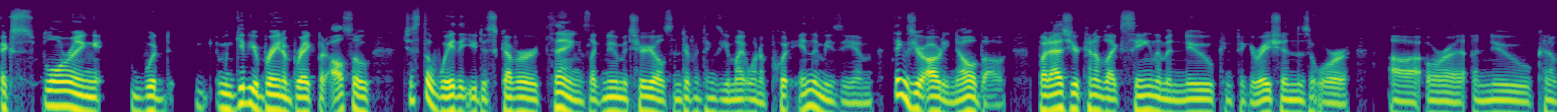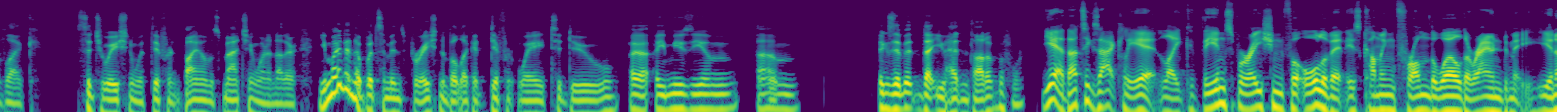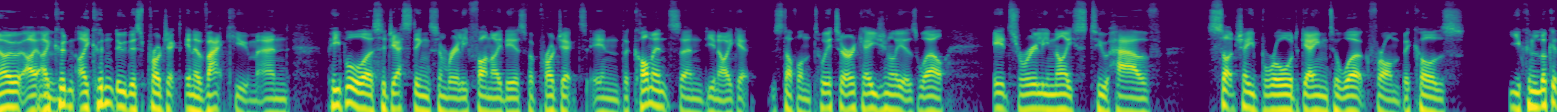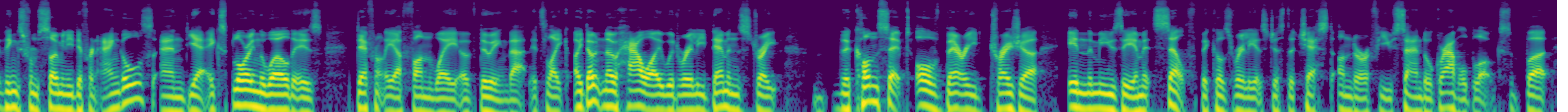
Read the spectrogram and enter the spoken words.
exploring would I mean give your brain a break, but also just the way that you discover things like new materials and different things you might want to put in the museum, things you already know about. But as you're kind of like seeing them in new configurations or uh, or a, a new kind of like situation with different biomes matching one another, you might end up with some inspiration about like a different way to do a, a museum um, exhibit that you hadn't thought of before. Yeah, that's exactly it. Like the inspiration for all of it is coming from the world around me. You know, I, I Mm. couldn't I couldn't do this project in a vacuum and people are suggesting some really fun ideas for projects in the comments and you know, I get stuff on Twitter occasionally as well. It's really nice to have such a broad game to work from because you can look at things from so many different angles and yeah exploring the world is definitely a fun way of doing that. It's like i don't know how i would really demonstrate the concept of buried treasure in the museum itself because really it's just a chest under a few sand or gravel blocks but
